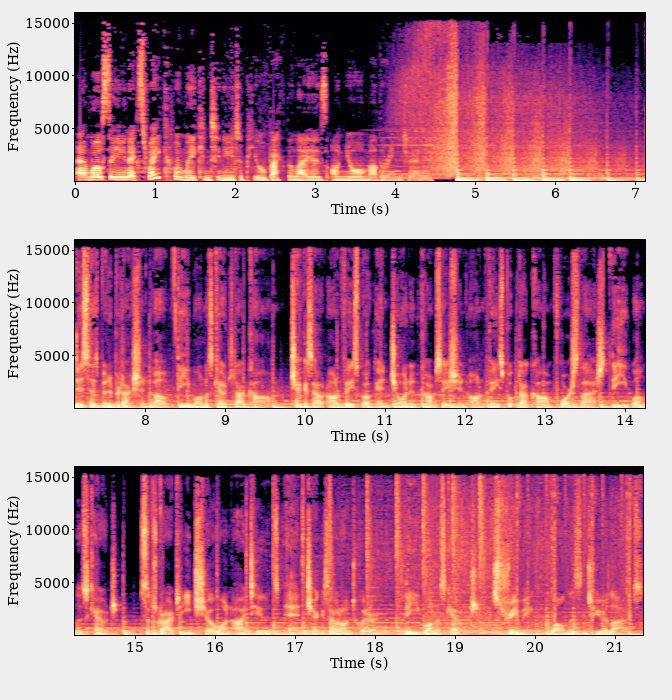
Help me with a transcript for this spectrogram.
And we'll see you next week when we continue to peel back the layers on your mothering journey. This has been a production of TheWellnessCouch.com. Check us out on Facebook and join in the conversation on Facebook.com forward slash The Wellness Couch. Subscribe to each show on iTunes and check us out on Twitter. The Wellness Couch, streaming wellness into your lives.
